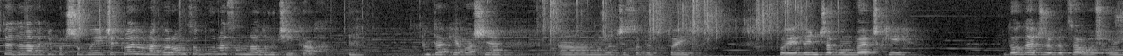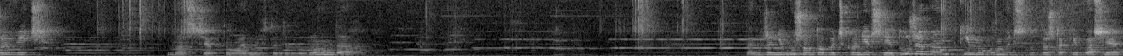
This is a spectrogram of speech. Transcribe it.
Wtedy nawet nie potrzebujecie kleju na gorąco, bo one są na drucikach. Takie właśnie e, możecie sobie tutaj pojedyncze bombeczki dodać, żeby całość ożywić. Zobaczcie, jak to ładnie wtedy wygląda. Także nie muszą to być koniecznie duże bombki, mogą być to też takie właśnie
